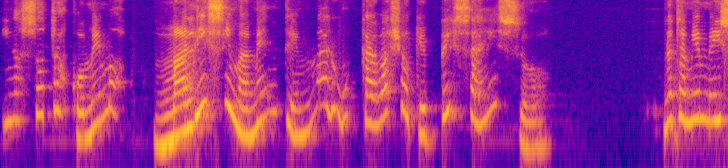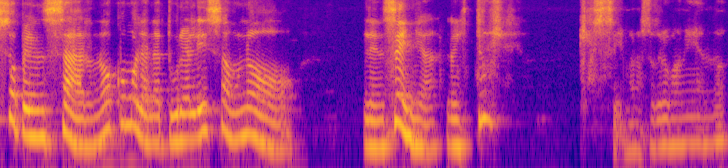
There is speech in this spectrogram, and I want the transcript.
y nosotros comemos malísimamente mal un caballo que pesa eso. No también me hizo pensar, ¿no? Cómo la naturaleza uno le enseña, lo instruye. ¿Qué hacemos nosotros comiendo?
